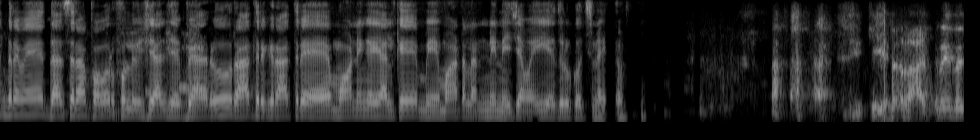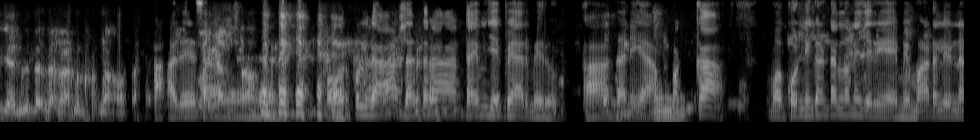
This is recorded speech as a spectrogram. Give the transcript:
సాయంత్రమే దసరా పవర్ఫుల్ విషయాలు చెప్పారు. రాత్రికి రాత్రే మార్నింగ్ అయ్యాలకే మీ మాటలన్నీ నిజమయ్యి ఎదురుకొచ్చినాయి. రాత్రి ఏదో జరుగుతుందని అనుకున్నాం. అదే సార్. పవర్ఫుల్గా దసరా టైం చెప్పారు మీరు. ఆ దాని పక్కా కొన్ని గంటల్లోనే జరిగాయి. మీ మాటలు విన్న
